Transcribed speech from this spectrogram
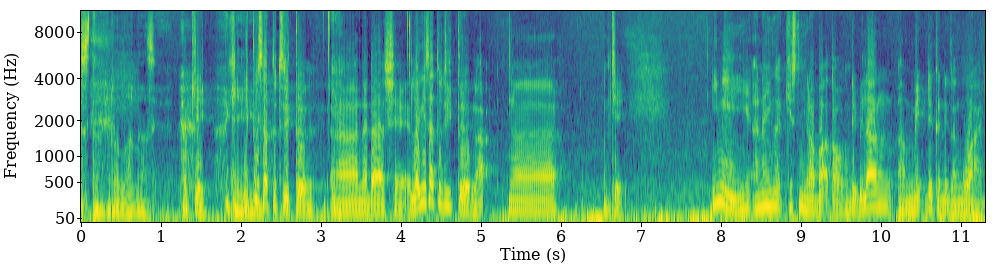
Astagfirullahaladzim. Okay, Okay. Itu satu cerita yeah. uh, Nada share. Lagi satu cerita pula. Uh, Okay Ini Ana ingat kes ni rabak tau. Dia bilang uh, Mate dia kena gangguan.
